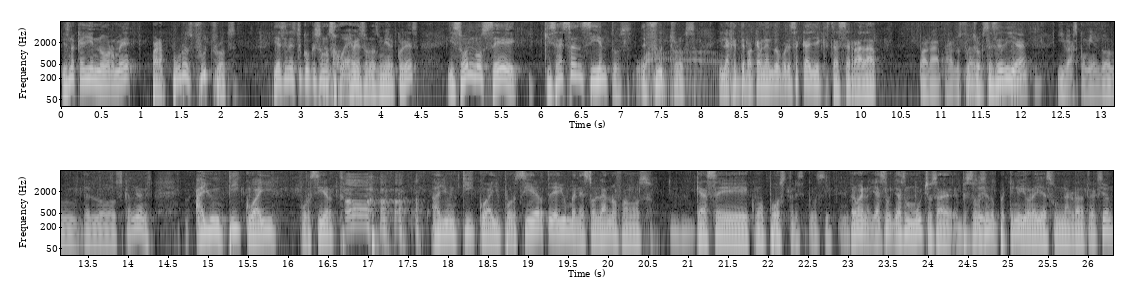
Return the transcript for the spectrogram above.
Y es una calle enorme para puros food trucks. Y hacen esto creo que son los jueves o los miércoles. Y son, no sé, quizás son cientos de food trucks. Y la gente va caminando por esa calle que está cerrada para, para los food trucks ese día. Y vas comiendo de los camiones. Hay un tico ahí, por cierto. Oh, Hay un tico ahí, por cierto, y hay un venezolano famoso que hace como postres, y cosas así. Pero bueno, ya son, ya son muchos. o sea, empezó siendo pequeño y ahora ya es una gran atracción.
